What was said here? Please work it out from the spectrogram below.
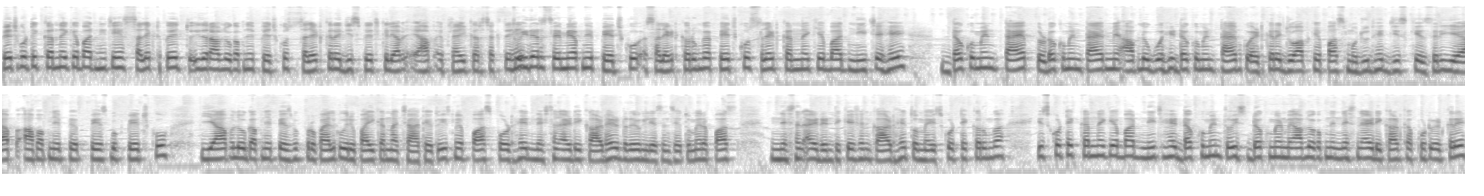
पेज को टिक करने के बाद नीचे है सेलेक्ट पेज तो इधर आप लोग अपने पेज को सेलेक्ट करें। जिस पेज के लिए आप अप्लाई कर सकते हैं तो इधर से मैं अपने पेज को सेलेक्ट करूँगा। पेज को सेलेक्ट करने के बाद नीचे है डॉक्यूमेंट टाइप तो डॉक्यूमेंट टाइप में आप लोग वही डॉक्यूमेंट टाइप को ऐड करें जो आपके पास मौजूद है, जिसके ज़रिए आप आप अपने फेसबुक पेज को या आप लोग अपने फेसबुक प्रोफ़ाइल को वेरीफाई करना चाहते हैं। तो इसमें पासपोर्ट है नेशनल आईडी कार्ड है ड्राइविंग लाइसेंस है। तो मेरे पास नेशनल आइडेंटिफिकेशन कार्ड है तो मैं इसको टिक करूँगा। इसको टिक करने के बाद नीचे है डॉक्यूमेंट तो इस डॉक्यूमेंट में आप लोग अपने नेशनल आईडी कार्ड का फ़ोटो एड करें।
